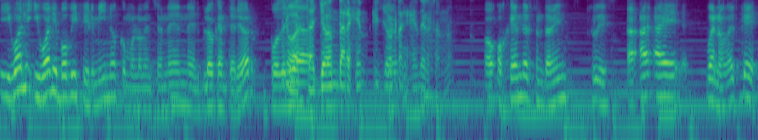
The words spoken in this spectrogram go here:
igual, igual y Bobby Firmino, como lo mencioné en el bloque anterior, podría... O hasta John Dargen- Jordan Henderson, ¿no? o, o Henderson también, pues, a- a- a- bueno, es que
